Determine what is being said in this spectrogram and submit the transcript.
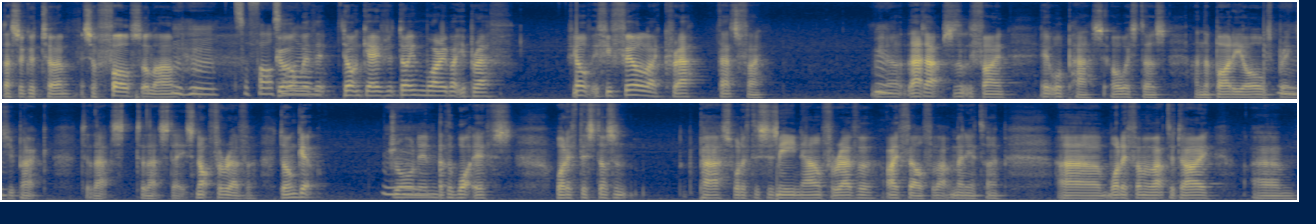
That's a good term. It's a false alarm. hmm It's a false Go alarm. Go with it. Don't engage with it. Don't even worry about your breath. If you, if you feel like crap, that's fine. You Hmm. know, that's absolutely fine. It will pass. It always does. And the body always brings Mm. you back to that to that state. It's not forever. Don't get drawn Mm. in by the what ifs. What if this doesn't pass? What if this is me now forever? I fell for that many a time. Um, what if I'm about to die? Um,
